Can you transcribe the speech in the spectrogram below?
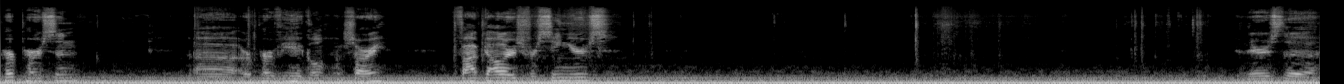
per person uh, or per vehicle. I'm sorry, five dollars for seniors. And there's the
